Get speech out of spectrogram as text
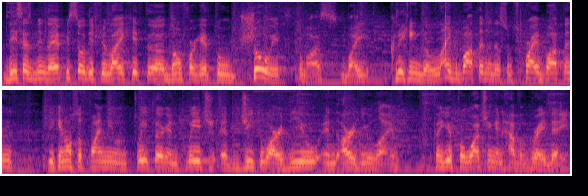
This has been the episode. If you like it, uh, don't forget to show it to us by clicking the like button and the subscribe button. You can also find me on Twitter and Twitch at G2RDU and RDU Live. Thank you for watching and have a great day.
